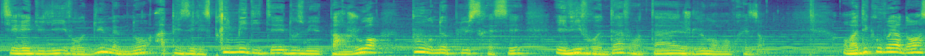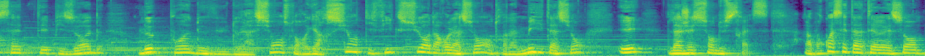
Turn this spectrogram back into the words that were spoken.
tiré du livre du même nom, Apaiser l'esprit, méditer 12 minutes par jour pour ne plus stresser et vivre davantage le moment présent. On va découvrir dans cet épisode le point de vue de la science, le regard scientifique sur la relation entre la méditation et la gestion du stress. Alors pourquoi c'est intéressant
